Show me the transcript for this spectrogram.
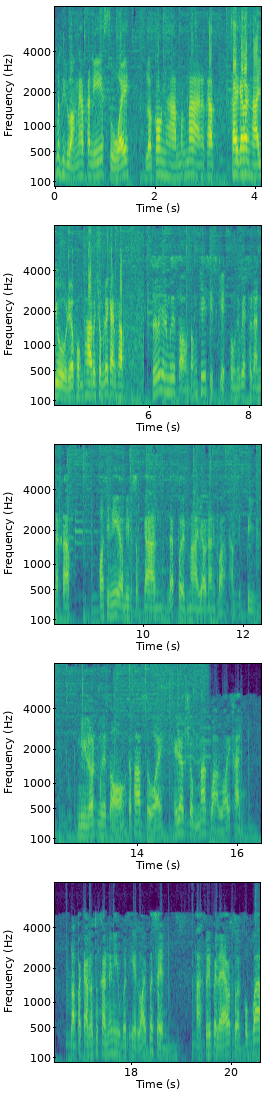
ไม่ผิดหวังนะครับคันนี้สวยแล้วก็งามมากๆนะครับใครกำลังหาอยู่เดี๋ยวผมพาไปชมด้วยกันครับซื้อรถยนต์มือสองต้องที่ศรีสเกตพงนิเวศเท่านั้นนะครับพราะที่นี่เรามีประสบการณ์และเปิดมายาวนานกว่า 30 ปี มีรถมือสองสภาพสวย ให้เลือกชมมากกว่า 100 คัน รับประกันรถทุกคันไม่มีอุบัติเหตุ 100%หากซื้อไปแล้วตรวจพบว่า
